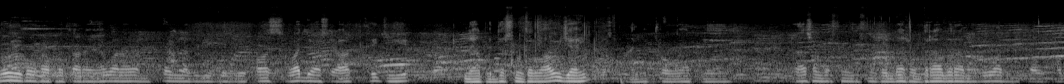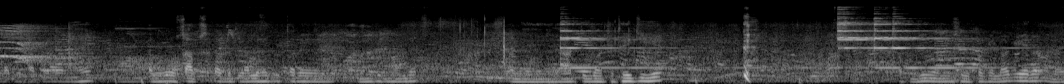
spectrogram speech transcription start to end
રોઈ કોક આપણે તારે સવાર સવાર ફોન લાગી ગયો પાંચ વાગ્યા છે હાથ થઈ જઈએ. અને આપણે દર્શન કરવા આવી જાય. અને મિત્રો, આપણે રાશન દર્શન દર્શન કરી રાશન ધરા રોવા અને રોજ સાફ સફાઈ બધી છે, અત્યારે મંદિરની અંદર. અને આરતી બારતી થઈ જઈએ. વિશે પગે લાગી રહ્યા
